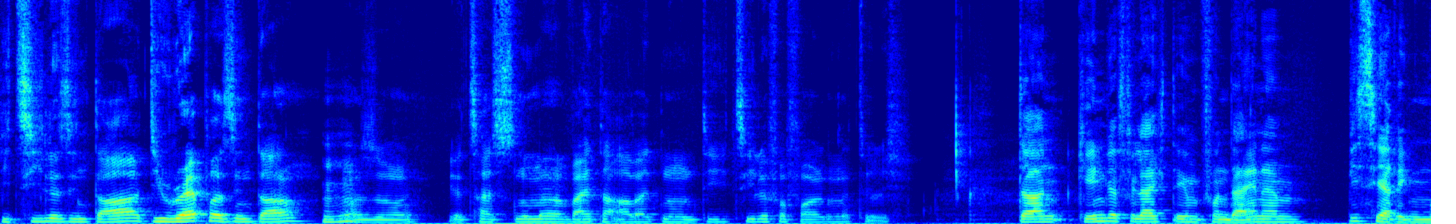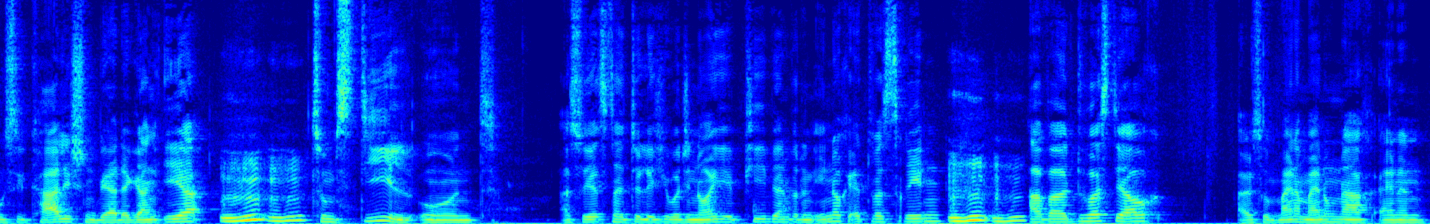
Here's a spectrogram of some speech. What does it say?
die Ziele sind da, die Rapper sind da. Mhm. Also jetzt heißt es nur mehr weiterarbeiten und die Ziele verfolgen natürlich dann gehen wir vielleicht eben von deinem bisherigen musikalischen Werdegang eher mhm, mhm, zum Stil und also jetzt natürlich über die neue EP werden wir dann eh noch etwas reden, mhm, mhm, aber du hast ja auch, also meiner Meinung nach, einen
